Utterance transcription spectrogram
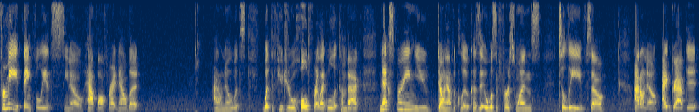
For me, thankfully, it's, you know, half off right now, but I don't know what's what the future will hold for it. Like, will it come back next spring? You don't have a clue because it was the first ones to leave. So, I don't know. I grabbed it.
